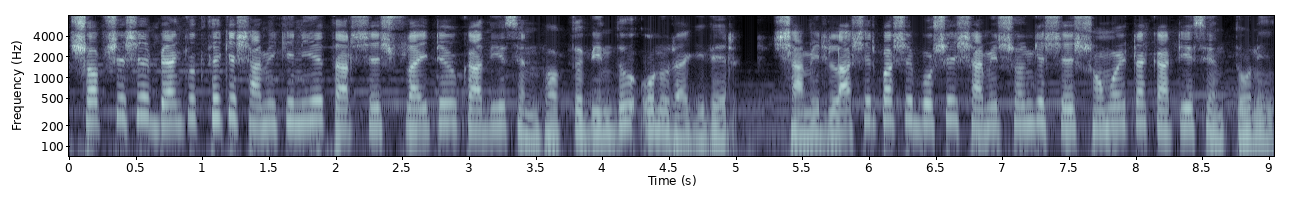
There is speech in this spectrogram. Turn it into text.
সবশেষে ব্যাংকক থেকে স্বামীকে নিয়ে তার শেষ ফ্লাইটেও কাঁদিয়েছেন ভক্তবৃন্দ অনুরাগীদের। স্বামীর লাশের পাশে বসে স্বামীর সঙ্গে শেষ সময়টা কাটিয়েছেন তনি।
